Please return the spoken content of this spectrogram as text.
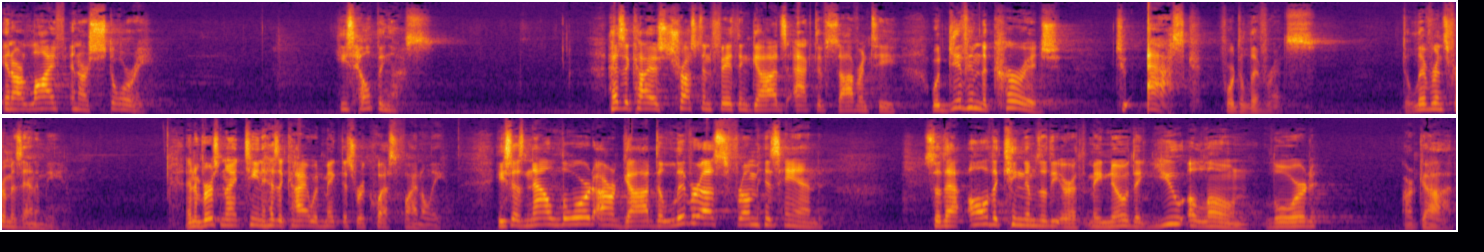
in our life and our story. He's helping us. Hezekiah's trust and faith in God's active sovereignty would give him the courage to ask for deliverance deliverance from his enemy. And in verse 19, Hezekiah would make this request finally. He says, Now, Lord our God, deliver us from his hand, so that all the kingdoms of the earth may know that you alone, Lord, are God.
